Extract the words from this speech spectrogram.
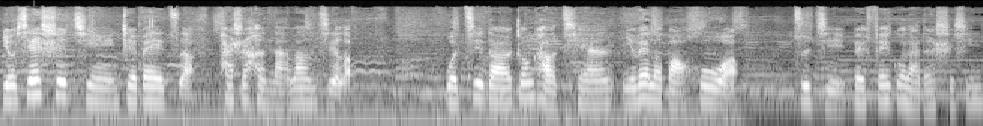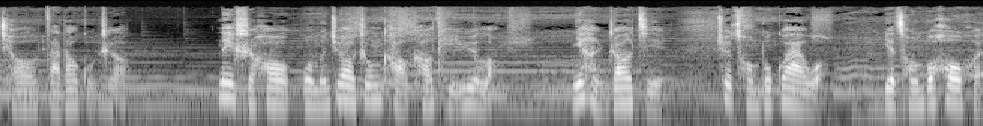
有些事情这辈子怕是很难忘记了。我记得中考前，你为了保护我。自己被飞过来的实心球砸到骨折，那时候我们就要中考考体育了，你很着急，却从不怪我，也从不后悔。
